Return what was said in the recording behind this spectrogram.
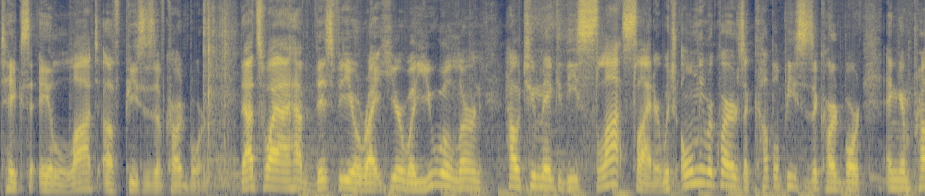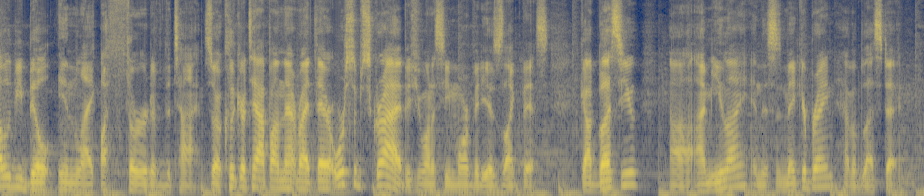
takes a lot of pieces of cardboard. That's why I have this video right here where you will learn how to make the slot slider, which only requires a couple pieces of cardboard and can probably be built in like a third of the time. So click or tap on that right there or subscribe if you want to see more videos like this. God bless you. Uh, I'm Eli and this is Maker Brain. Have a blessed day.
